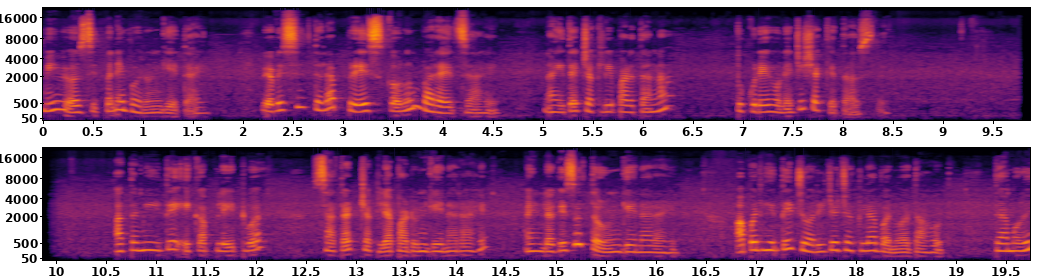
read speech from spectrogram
मी व्यवस्थितपणे भरून घेत आहे. व्यवस्थित त्याला प्रेस करून भरायचं आहे. नाही तर चकली पाडताना तुकडे होण्याची शक्यता असते. आता मी इथे एका प्लेटवर सात आठ चकल्या पाडून घेणार आहे आणि लगेचच तळून घेणार आहे. आपण इथे ज्वारीच्या चकल्या बनवत आहोत. त्यामुळे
